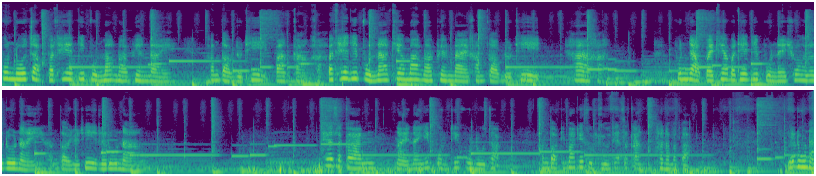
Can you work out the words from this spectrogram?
คุณรู้จักประเทศญี่ปุ่นมากน้อยเพียงใด คำตอบอยู่ที่ปานกลางค่ะ ประเทศญี่ปุ่นน่าเที่ยวมากน้อยเพียงใดคำตอบอยู่ที่ 5 ค่ะ คุณอยากไปเที่ยวประเทศญี่ปุ่นในช่วงฤดูไหนคำตอบอยู่ที่ฤดูหนาว เทศกาลไหนในญี่ปุ่นที่คุณรู้จักคำตอบที่มากที่สุดคือเทศกาลฮานาบาตะฤดูไหน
